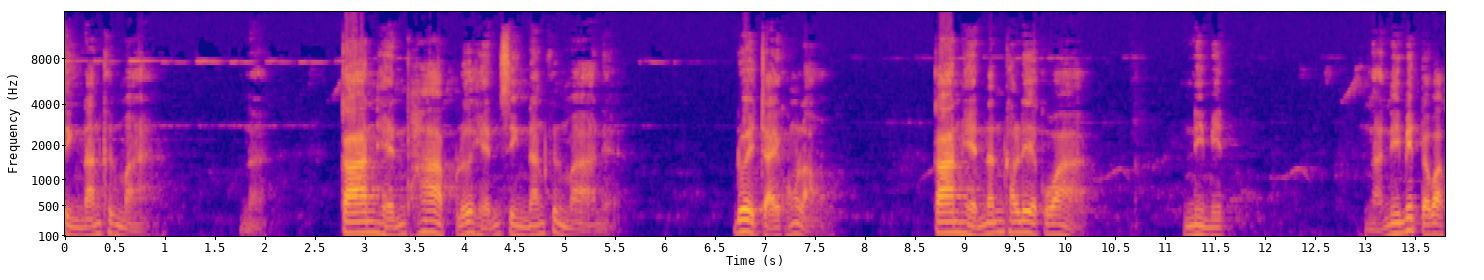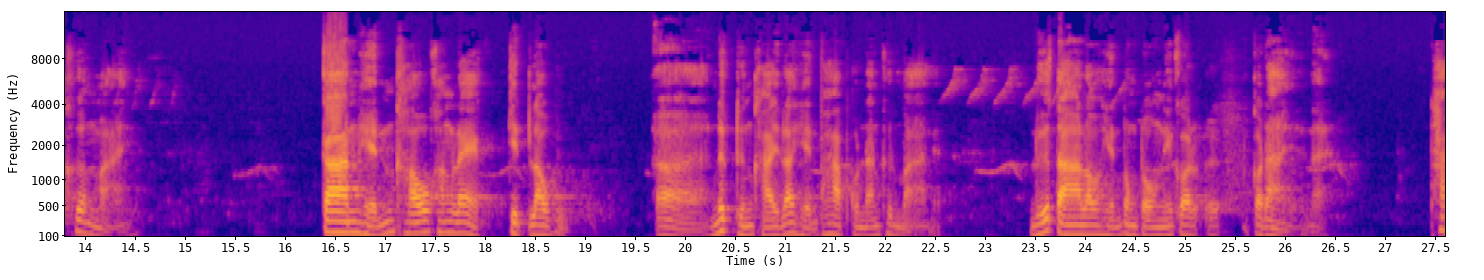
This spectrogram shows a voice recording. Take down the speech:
สิ่งนั้นขึ้นมานะการเห็นภาพหรือเห็นสิ่งนั้นขึ้นมาเนี่ย ด้วยใจของเรา การเห็นนั้นเขาเรียกว่า นิมิตนะนิมิตแปลว่าเครื่องหมาย การเห็นเขาครั้งแรกจิตเราเนึกถึงใครแล้วเห็นภาพคนนั้นขึ้นมาเนี่ยหรือตาเราเห็นตรงๆนี้ก็ก็ได้นะถ้า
